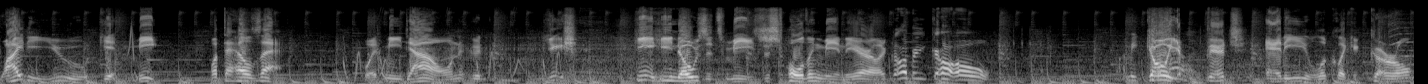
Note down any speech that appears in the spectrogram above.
Why do you get me? What the hell's that? Put me down. Good. He, he knows it's me. He's just holding me in the air like, let me go. Let me go, you bitch. Eddie, you look like a girl.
